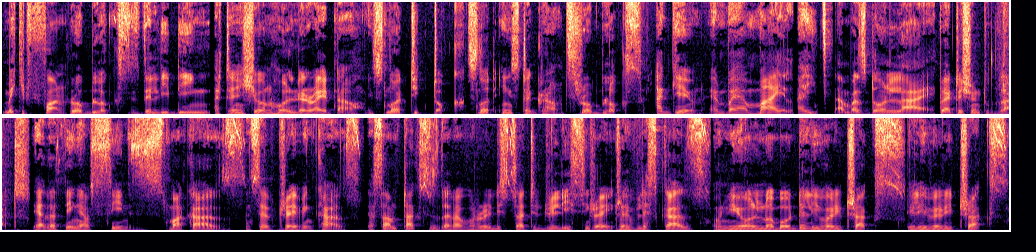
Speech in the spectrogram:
make it fun. Roblox is the leading attention holder right now. It's not TikTok, it's not Instagram, it's Roblox, again and by a mile. Aye? Numbers don't lie. Pay attention to that. The other thing I've seen is smart cars and self-driving cars. There are some taxis that have already started releasing dri- driverless cars. And you all know about delivery trucks, delivery trucks,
